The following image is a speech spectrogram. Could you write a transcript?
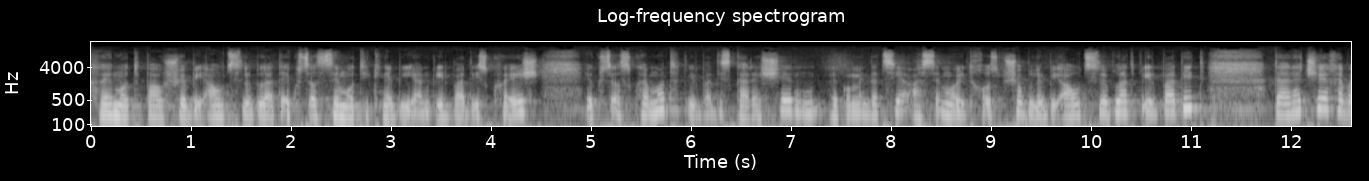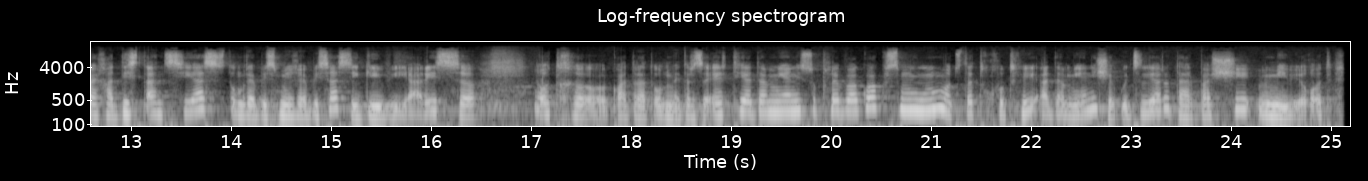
ქვემოთ ბავშვები აუცილებლად 6 წელს ზემოთ იქნებიან პირბადის ქვეშ. 6 წელს ქვემოთ პირბადის გარეშე რეკომენდაცია ასე მოითხოვს. მშობლები აუცილებლად პირბადით და რაც შეეხება ხა დისტანციას სტუმრების მიღებისას იგივე არის 4 კვადრატულ მეტრზე ერთი ადამიანის უფლება გვაქვს მინიმუმ 25 ადამიანი შეგვიძლია რომ დარბაზში მივიღოთ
